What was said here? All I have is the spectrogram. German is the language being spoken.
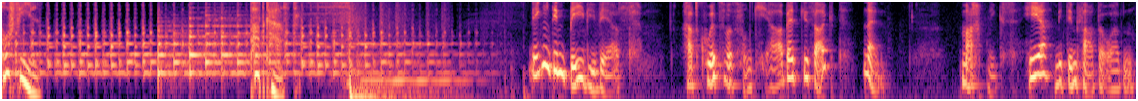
Profil Podcast Wegen dem Babyvers. Hat Kurz was von Kehrarbeit gesagt? Nein. Macht nix. Her mit dem Vaterorden.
